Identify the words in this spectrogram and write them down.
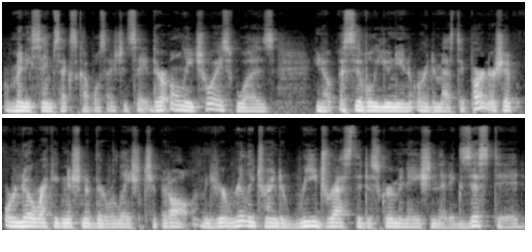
or many same-sex couples I should say their only choice was you know a civil union or a domestic partnership or no recognition of their relationship at all i mean if you're really trying to redress the discrimination that existed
